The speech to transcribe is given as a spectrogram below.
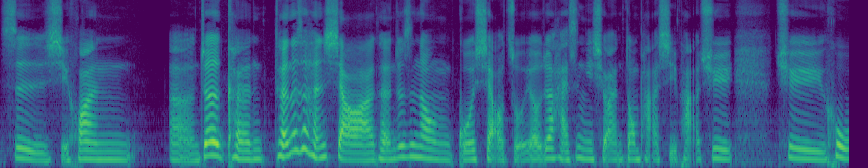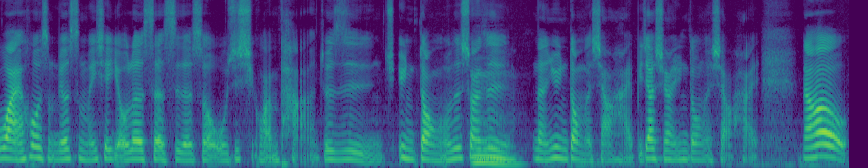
是喜欢。嗯，就是可能可能那是很小啊，可能就是那种国小左右，就还是你喜欢东爬西爬，去去户外或者什么有什么一些游乐设施的时候，我就喜欢爬，就是运动，我是算是能运动的小孩，嗯、比较喜欢运动的小孩。然后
